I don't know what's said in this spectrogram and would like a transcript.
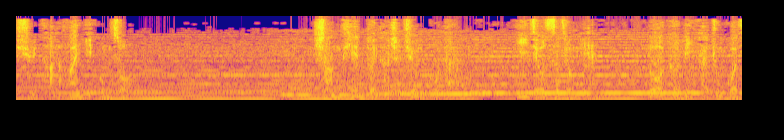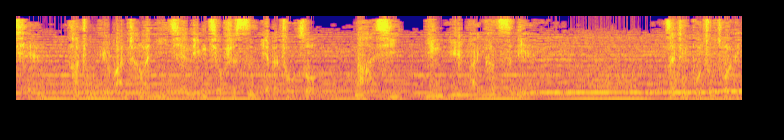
续他的翻译工作。上天对他是眷顾的。一九四九年，洛克离开中国前。他终于完成了一千零九十四页的著作《纳西英语百科词典》。在这部著作里，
